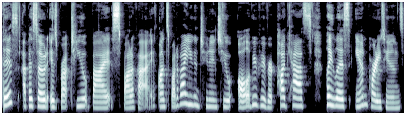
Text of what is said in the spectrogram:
This episode is brought to you by Spotify. On Spotify, you can tune into all of your favorite podcasts, playlists, and party tunes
